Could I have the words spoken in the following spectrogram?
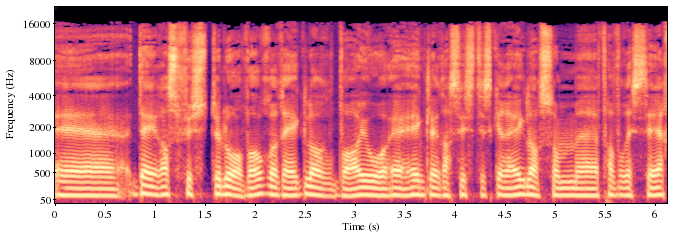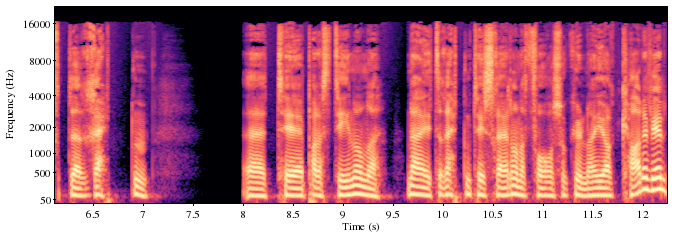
Eh, deres første lover og regler var jo eh, egentlig rasistiske regler som eh, favoriserte retten eh, til palestinerne, nei, til retten til israelerne for å kunne gjøre hva de vil.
